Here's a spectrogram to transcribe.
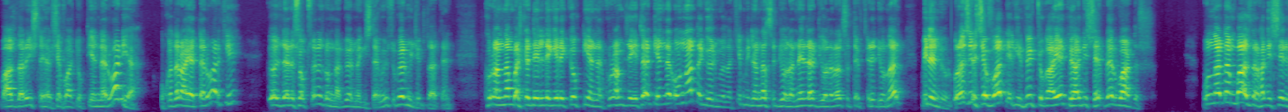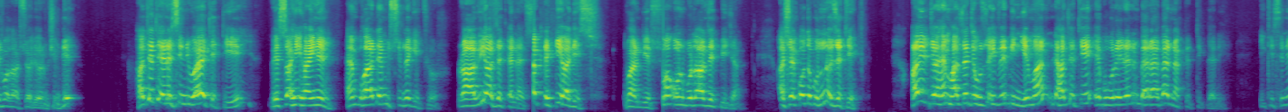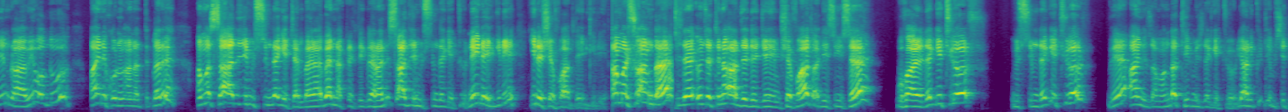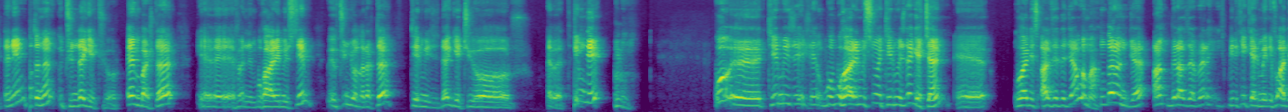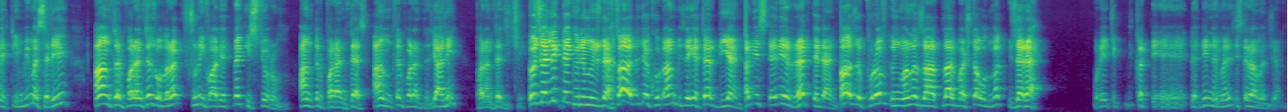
Bazıları işte şefaat yok diyenler var ya, o kadar ayetler var ki gözlerini soksanız onlar görmek istemiyorsa görmeyecek zaten. Kur'an'dan başka delile gerek yok diyenler, Kur'an bize yeter diyenler onlar da görmüyorlar. Kim bilir nasıl diyorlar, neler diyorlar, nasıl tefsir ediyorlar bilemiyorum. Dolayısıyla şefaatle ilgili pek çok ayet ve hadis-i şerifler vardır. Bunlardan bazıları hadis-i şerif olarak söylüyorum şimdi. Hazreti Enes'in rivayet ettiği ve sahihaynin hem Buhari'de hem Müslim'de geçiyor. Ravi Hazreti Enes. Naklettiği hadis var bir. Ama onu burada arz etmeyeceğim. Aşağı o da bunun özeti. Ayrıca hem Hazreti Huzeyfe bin Yeman ile Hazreti Ebu Hureyre'nin beraber naklettikleri. ikisinin ravi olduğu aynı konuyu anlattıkları ama sadece Müslim'de geçen beraber naklettikleri hadis sadece Müslim'de geçiyor. Neyle ilgili? Yine şefaatle ilgili. Ama şu anda size özetini arz edeceğim şefaat hadisi ise Buhari'de geçiyor, Müslim'de geçiyor ve aynı zamanda Tirmiz'de geçiyor. Yani Kütüb-i Sitte'nin altının üçünde geçiyor. En başta e, efendim Buhari, Müslim ve üçüncü olarak da Tirmiz'de geçiyor. Evet. Şimdi bu e, Tirmizi, şey, bu Buhari, Müslim ve Tirmiz'de geçen e, bu hadis arz edeceğim ama bundan önce biraz evvel bir iki kelime ifade ettiğim bir meseleyi antır parantez olarak şunu ifade etmek istiyorum. Antır parantez, antır parantez yani parantez içi. Özellikle günümüzde sadece Kur'an bize yeter diyen, hadisleri reddeden bazı prof ünvanı zatlar başta olmak üzere. Burayı dik- dikkatle dinlemenizi istirham edeceğim.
